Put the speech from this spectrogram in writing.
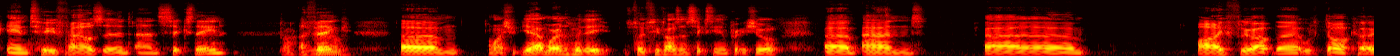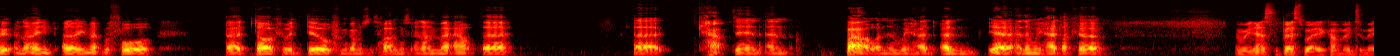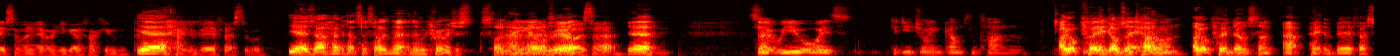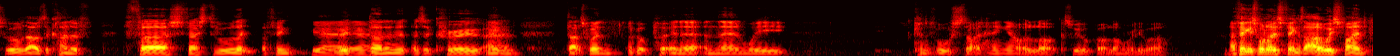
in 2016. Fucking I think. Um, I'm actually yeah, I'm wearing the hoodie. So 2016, I'm pretty sure. Um, and um, I flew out there with Darko, and I only I'd only met before uh, Darko and Dill from Gums and Tongues, and I met out there uh, Captain and Bow, and then we had and yeah, and then we had like a I mean, that's the best way to come in to meet someone here when you go fucking paint, Yeah. paint and beer festival. yeah. So I think that's, that's how we met, and then we pretty much just started No, hanging I out. didn't that. realise that. Yeah, So, were you always. Did you join Gums and Tongue? I got put in Gums and Tongue. on? I got put in Gums and Tongue at Paint and Beer Festival. That was the kind of first festival that I think Yeah, we'd yeah. done as a crew, and Yeah. that's when I got put in it. And then we kind of all started hanging out a lot because we all got along really well. I think it's one of those things that I always find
